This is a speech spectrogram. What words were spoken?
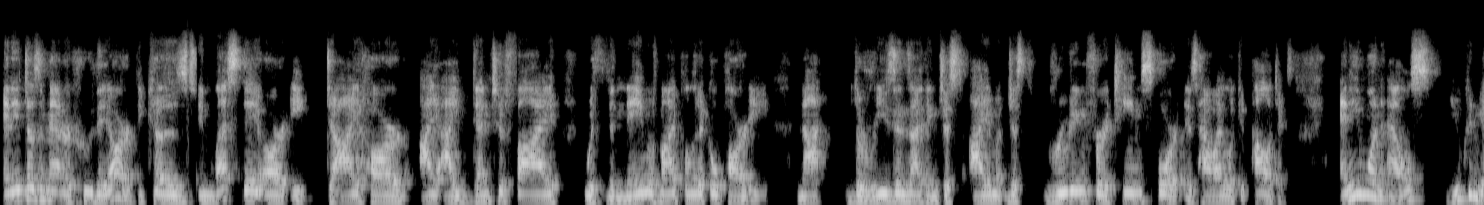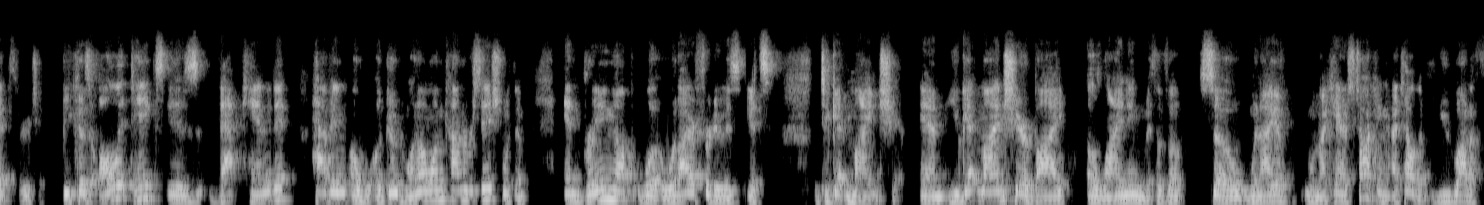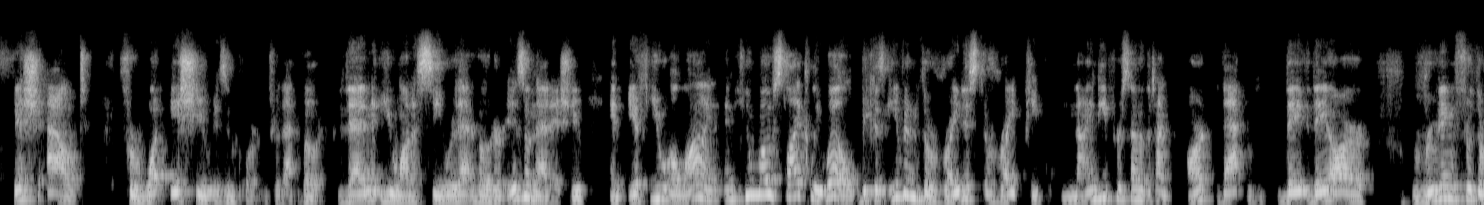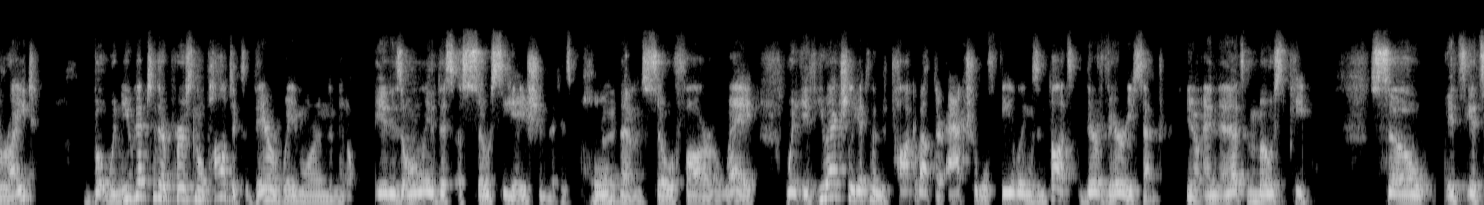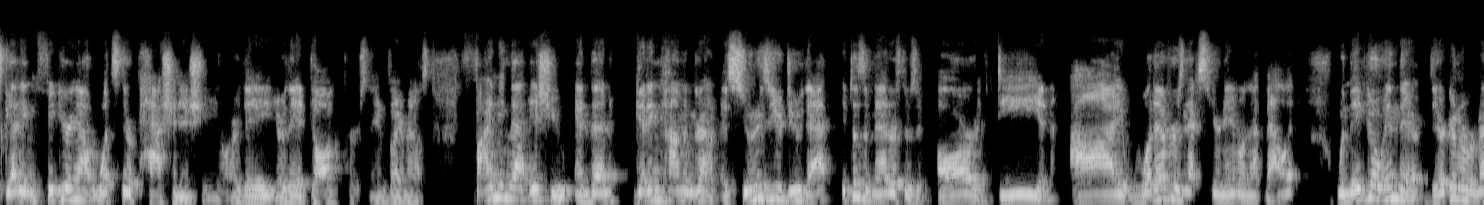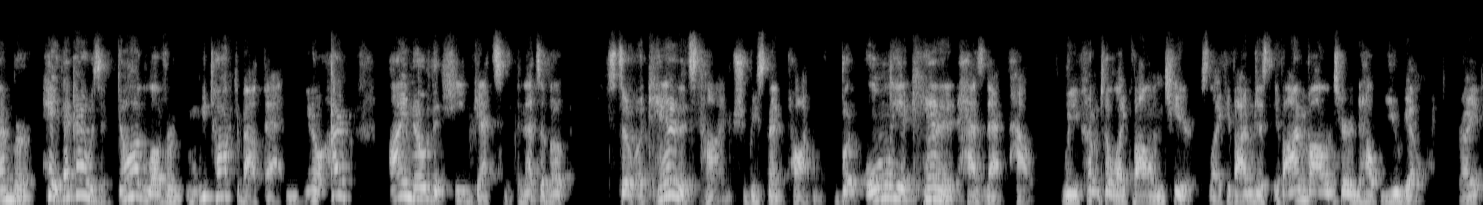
And it doesn't matter who they are because unless they are a diehard, I identify with the name of my political party, not the reasons I think just I am just rooting for a team sport is how I look at politics. Anyone else you can get through to because all it takes is that candidate having a, a good one-on-one conversation with them and bringing up what, what i refer to as it's to get mind share and you get mind share by aligning with a vote so when i have when my candidate's talking i tell them you want to fish out for what issue is important for that voter. Then you want to see where that voter is on that issue. And if you align, and you most likely will, because even the rightest of right people, 90% of the time, aren't that they they are rooting for the right. But when you get to their personal politics, they are way more in the middle. It is only this association that has pulled right. them so far away. When if you actually get them to talk about their actual feelings and thoughts, they're very centric. You know, and, and that's most people so it's it's getting figuring out what's their passion issue. You know, are they are they a dog person, an environmentalist? Finding that issue and then getting common ground. As soon as you do that, it doesn't matter if there's an R, a D, an I, whatever's next to your name on that ballot. When they go in there, they're going to remember, hey, that guy was a dog lover. And we talked about that. And you know, I I know that he gets me, and that's a vote. So a candidate's time should be spent talking, but only a candidate has that power when you come to like volunteers, like if I'm just if I'm volunteering to help you get elected, right?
